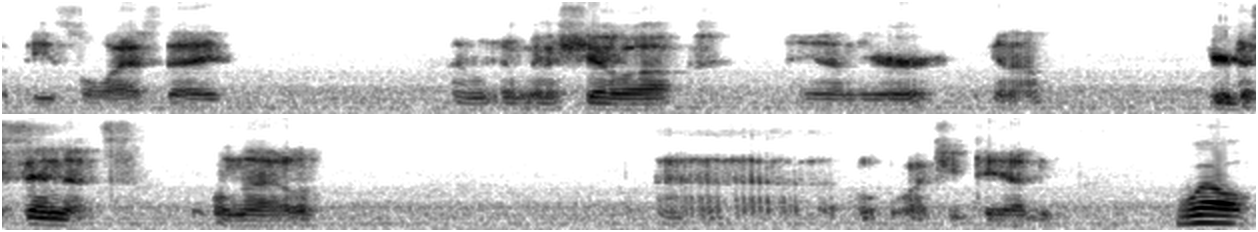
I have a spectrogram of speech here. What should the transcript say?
a peaceful last day. I'm, I'm going to show up, and your you know your descendants will know uh, what you did. Well,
